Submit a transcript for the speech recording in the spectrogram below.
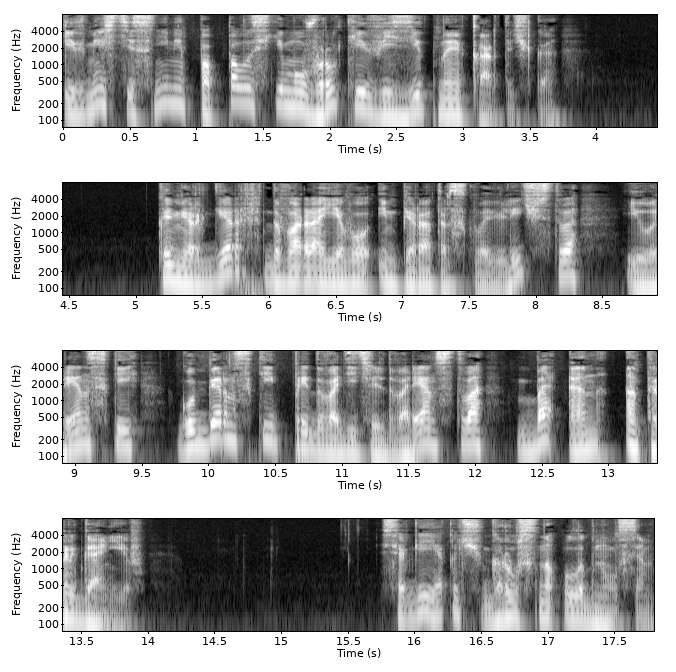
и вместе с ними попалась ему в руки визитная карточка. Камергер двора его императорского величества, Иуренский, губернский предводитель дворянства Б.Н. Отрыганьев. Сергей Яковлевич грустно улыбнулся.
